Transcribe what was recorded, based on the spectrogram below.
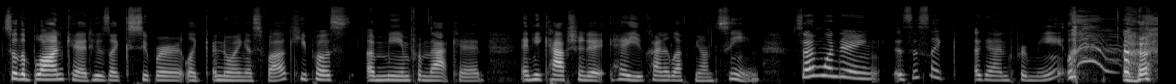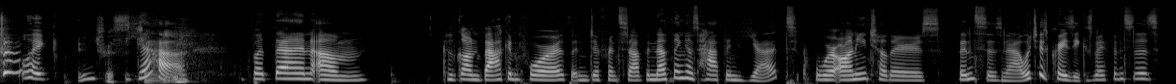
So the blonde kid who's like super like annoying as fuck. He posts a meme from that kid, and he captioned it, "Hey, you kind of left me on seen." So I'm wondering, is this like again for me? like Interesting. yeah. But then um we've gone back and forth and different stuff and nothing has happened yet. We're on each other's Finstas now, which is crazy because my Finsta's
